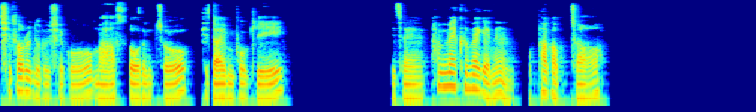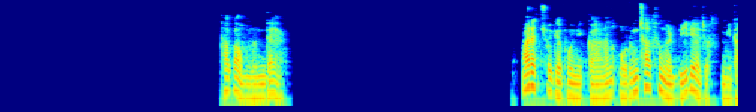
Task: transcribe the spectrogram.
취소를 누르시고 마우스 오른쪽 디자인 보기 이제 판매 금액에는 오타가 없죠. 오타가 없는데 아래쪽에 보니까 오름차순을 미리 해줬습니다.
